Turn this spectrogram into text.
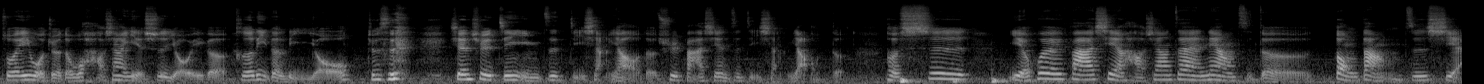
所以我觉得我好像也是有一个合理的理由，就是 先去经营自己想要的，去发现自己想要的。可是也会发现，好像在那样子的动荡之下，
